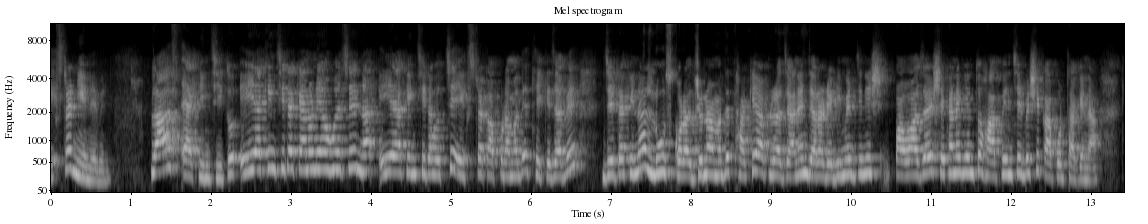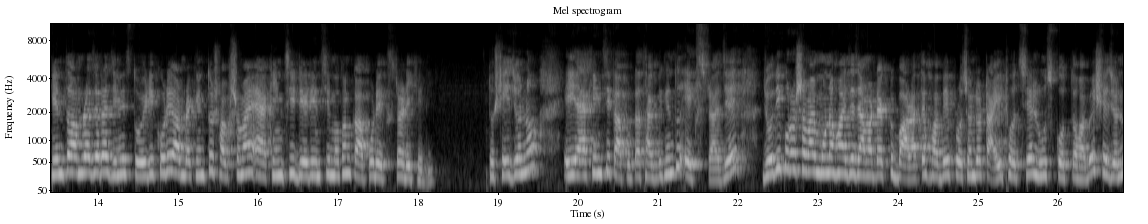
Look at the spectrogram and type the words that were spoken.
এক্সট্রা নিয়ে নেবেন। প্লাস এক ইঞ্চি। তো এই এক ইঞ্চিটা কেন নেওয়া হয়েছে? না, এই এক ইঞ্চিটা হচ্ছে এক্সট্রা কাপড় আমাদের থেকে যাবে, যেটা কিনা লুজ করার জন্য আমাদের থাকে। আপনারা জানেন, যারা রেডিমেড জিনিস পাওয়া যায়, সেখানে কিন্তু হাফ ইঞ্চির বেশি কাপড় থাকে না। কিন্তু আমরা যারা জিনিস তৈরি করি, আমরা কিন্তু সবসময় এক ইঞ্চি, দেড় ইঞ্চি মতন কাপড় এক্সট্রা রেখে দিই। তো সেই জন্য এই এক ইঞ্চি কাপড়টা থাকবে কিন্তু এক্সট্রা যে যদি কোনো সময় মনে হয় যে জামাটা একটু বাড়াতে হবে, প্রচণ্ড টাইট হচ্ছে লুজ করতে হবে সেজন্য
